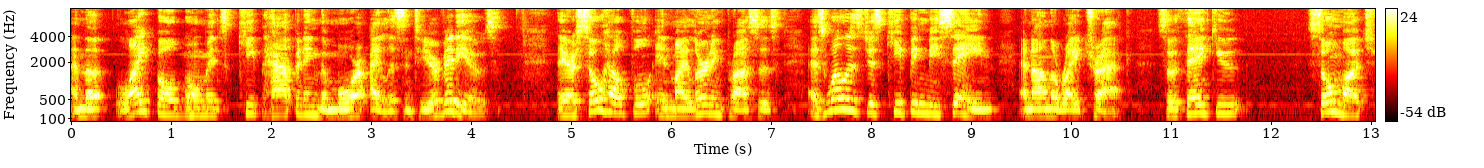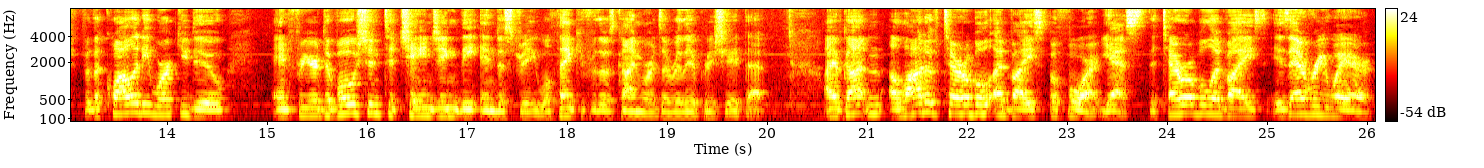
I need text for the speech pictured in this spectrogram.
and the light bulb moments keep happening the more I listen to your videos. They are so helpful in my learning process, as well as just keeping me sane and on the right track. So thank you so much for the quality work you do and for your devotion to changing the industry. Well, thank you for those kind words. I really appreciate that. I have gotten a lot of terrible advice before. Yes, the terrible advice is everywhere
